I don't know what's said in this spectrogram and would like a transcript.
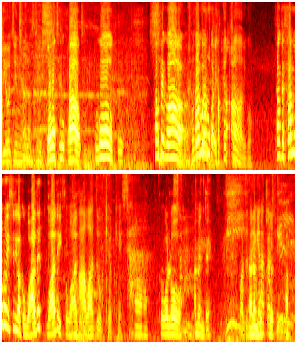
이어지는 거였어. 어, 그, 아, 그거, 그, 상태가 전에 거랑 3으로가 바뀌었다 이거. 상태 3으로 있으니까 그 와드, 와드 있어, 와드. 아 와드 오케이 오케이. 어, 그걸로 하면 돼. 와드 나는 4개나 못 깔 수. 있네.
